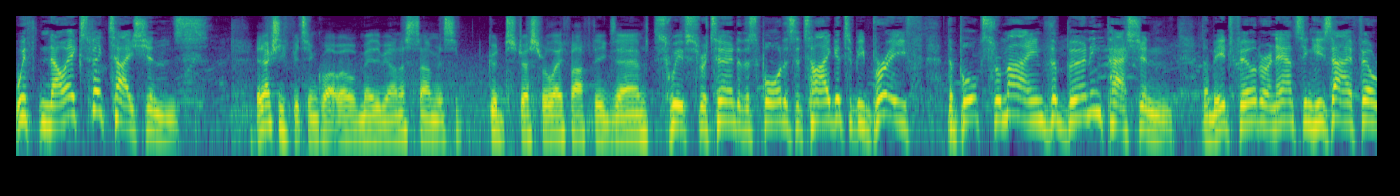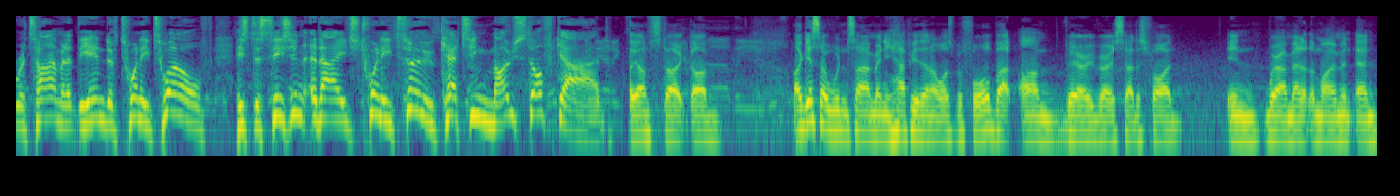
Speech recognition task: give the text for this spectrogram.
with no expectations it actually fits in quite well with me, to be honest. Um, it's a good stress relief after the exams. Swift's return to the sport as a Tiger to be brief. The books remain the burning passion. The midfielder announcing his AFL retirement at the end of 2012. His decision at age 22 catching most off guard. I'm stoked. I'm, I guess I wouldn't say I'm any happier than I was before, but I'm very, very satisfied in where I'm at at the moment and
